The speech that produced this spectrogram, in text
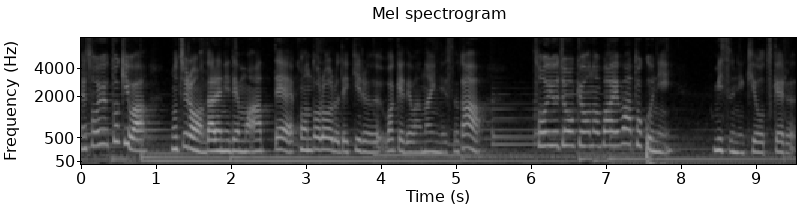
でそういう時はもちろん誰にでも会ってコントロールできるわけではないんですがそういう状況の場合は特にミスに気をつける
